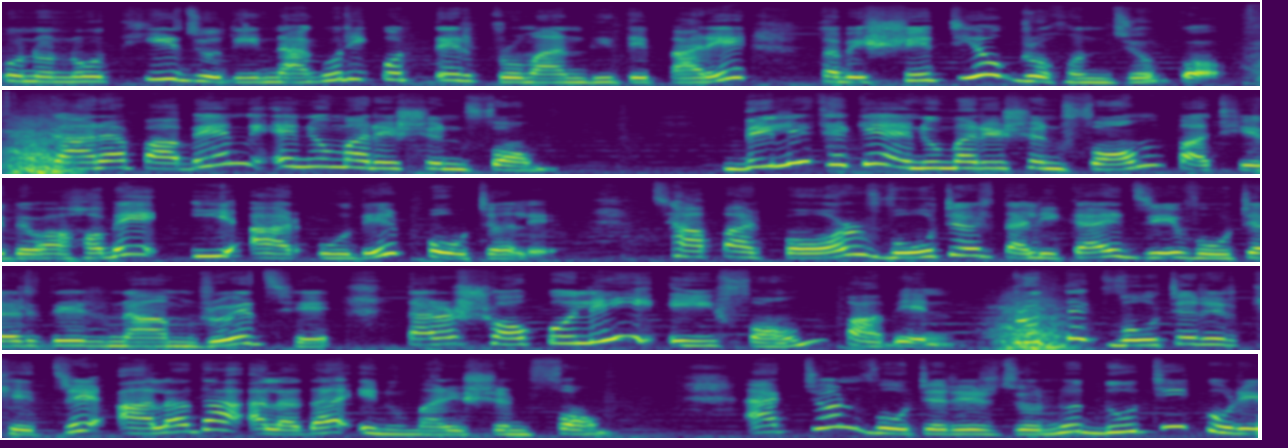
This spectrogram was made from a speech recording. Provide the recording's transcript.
কোনো নথি যদি নাগরিকত্বের প্রমাণ দিতে পারে, তবে সেটিও গ্রহণযোগ্য। কারা পাবেন এনুমারেশন ফর্ম? দিল্লি থেকে এনুমারেশন ফর্ম পাঠিয়ে দেওয়া হবে ইআরওদের পোর্টালে ছাপার পর ভোটার তালিকায় যে ভোটারদের নাম রয়েছে, তারা সকলেই এই ফর্ম পাবেন। প্রত্যেক ভোটারের ক্ষেত্রে আলাদা আলাদা এনুমারেশন ফর্ম একজন ভোটারের জন্য দুটি করে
